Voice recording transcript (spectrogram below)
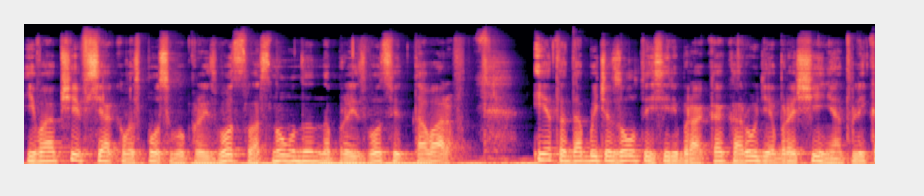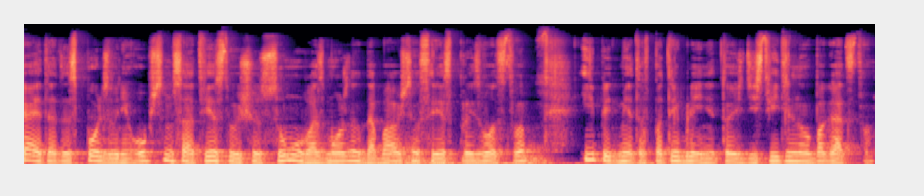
и вообще всякого способа производства, основанного на производстве товаров – эта добыча золота и серебра как орудие обращения отвлекает от использования обществом соответствующую сумму возможных добавочных средств производства и предметов потребления, то есть действительного богатства.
